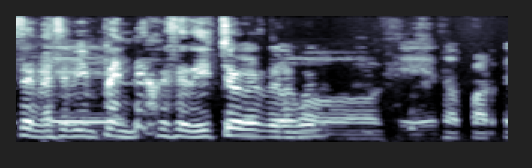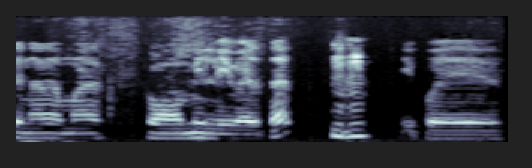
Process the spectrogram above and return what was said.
Se me hace bien este, pendejo ese dicho, güey, es pero bueno. como que esa parte nada más como mi libertad. Y pues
